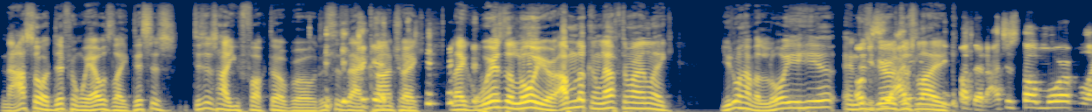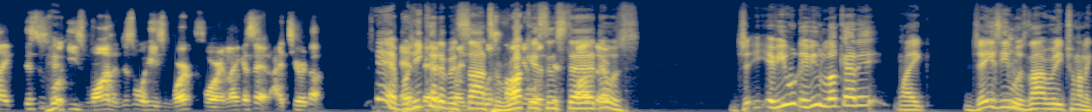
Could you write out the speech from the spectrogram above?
Nah, I saw a different way. I was like, this is this is how you fucked up, bro. This is that contract. like, where's the lawyer? I'm looking left and right like, you don't have a lawyer here? And Oh, this see, girl's just didn't think like, about that. I just thought more of like this is what he's wanted, this is what he's worked for, and like I said, I teared up. yeah, but and he could have been signed to Rawkus instead. There mother- was if you if you look at it, like Jay Z was not really trying to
